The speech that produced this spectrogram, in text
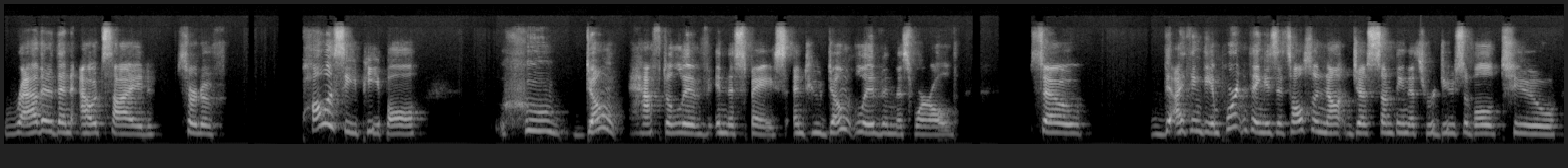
rather than outside sort of policy people who don't have to live in this space and who don't live in this world. So I think the important thing is it's also not just something that's reducible to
